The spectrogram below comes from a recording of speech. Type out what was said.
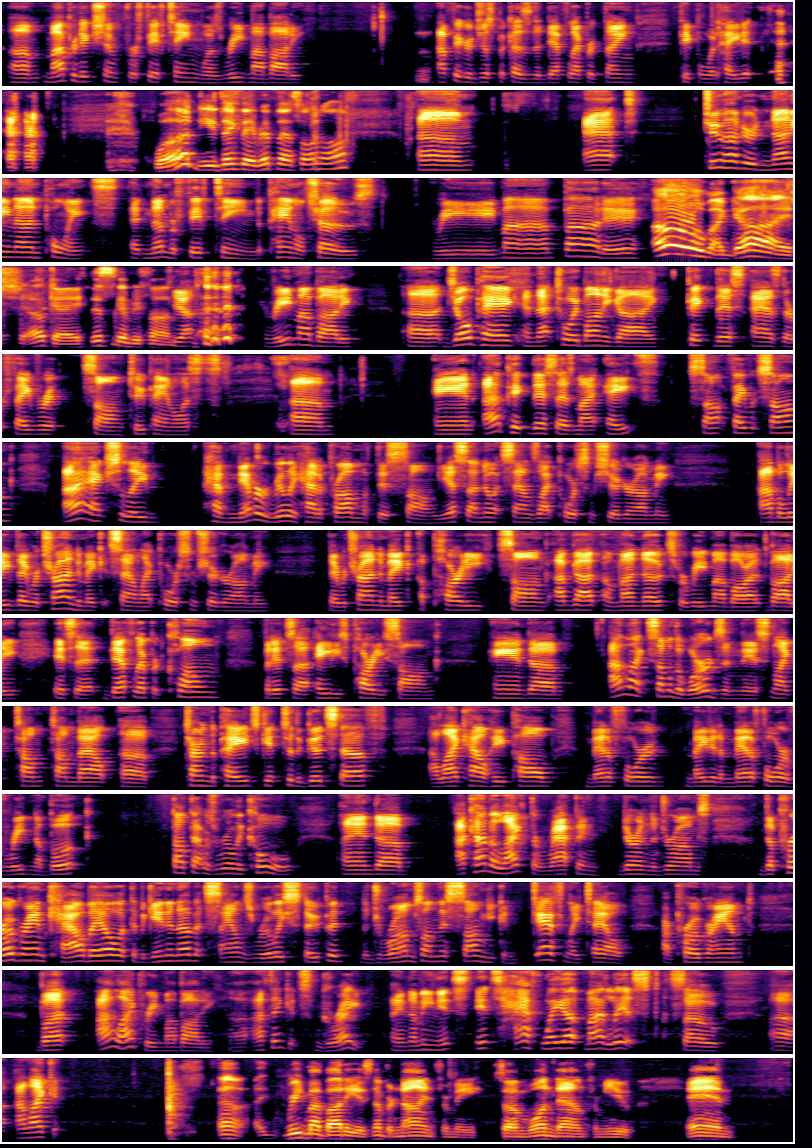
Um, my prediction for 15 was "Read My Body." I figured just because of the Def Leppard thing, people would hate it. what? Do you think they ripped that song off? Um, at 299 points, at number 15, the panel chose Read My Body. Oh my gosh. Okay. This is going to be fun. Yeah. Read My Body. Uh, Joe Peg and that Toy Bonnie guy picked this as their favorite song, two panelists. Um, and I picked this as my eighth song, favorite song. I actually have never really had a problem with this song. Yes, I know it sounds like Pour Some Sugar on Me. I believe they were trying to make it sound like Pour Some Sugar on Me. They were trying to make a party song. I've got on my notes for Read My Body. It's a Def Leppard clone, but it's a 80s party song. And uh, I like some of the words in this, like Tom Tom about uh, turn the page, get to the good stuff. I like how he Paul metaphor made it a metaphor of reading a book. Thought that was really cool, and uh, I kind of like the rapping during the drums. The program cowbell at the beginning of it sounds really stupid. The drums on this song you can definitely tell are programmed, but I like Read My Body. Uh, I think it's great and I mean it's it's halfway up my list, so uh, I like it. Uh, Read My Body is number nine for me, so I'm one down from you. And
